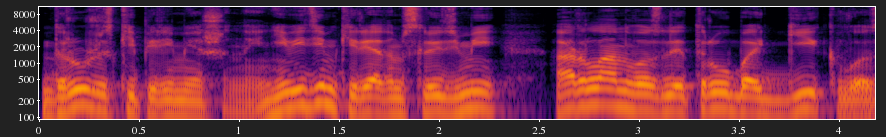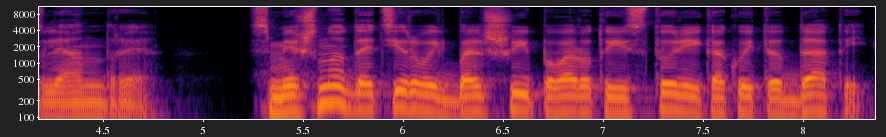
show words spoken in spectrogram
дружески перемешанные, невидимки рядом с людьми, Орлан возле труба, Гиг возле Андре. Смешно датировать большие повороты истории какой-то датой,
